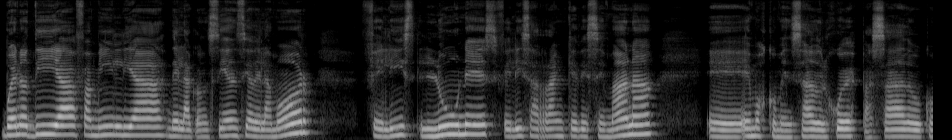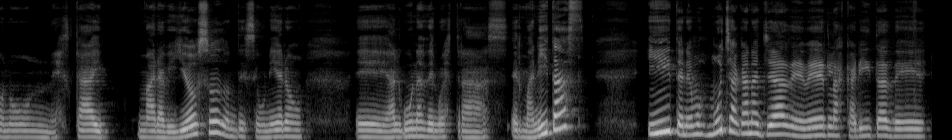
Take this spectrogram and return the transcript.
Buenos días familia de la conciencia del amor. Feliz lunes, feliz arranque de semana. Eh, hemos comenzado el jueves pasado con un Skype maravilloso donde se unieron eh, algunas de nuestras hermanitas y tenemos muchas ganas ya de ver las caritas de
